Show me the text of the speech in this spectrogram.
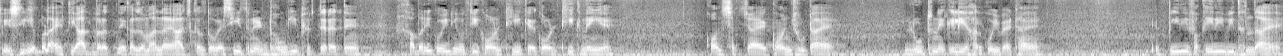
तो इसलिए बड़ा एहतियात बरतने का ज़माना है। आजकल तो वैसे ही इतने ढोंगी फिरते रहते हैं। ख़बर ही कोई नहीं होती कौन ठीक है, कौन ठीक नहीं है, कौन सच्चा है, कौन झूठा है। लूटने के लिए हर कोई बैठा है। पीरी फ़कीरी भी धंधा है।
